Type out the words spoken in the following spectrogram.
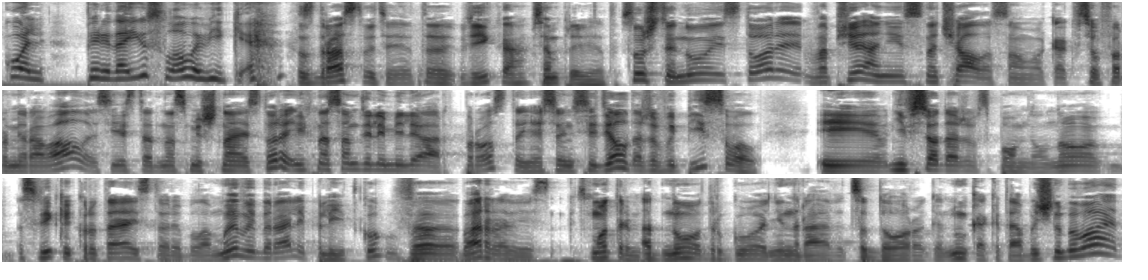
Коль, Передаю слово Вике. Здравствуйте, это Вика. Всем привет. Слушайте, ну истории, вообще они с начала самого, как все формировалось. Есть одна смешная история. Их на самом деле миллиард просто. Я сегодня сидел, даже выписывал. И не все даже вспомнил, но с Викой крутая история была. Мы выбирали плитку в бар «Ровесник». Смотрим, одно, другое не нравится, дорого. Ну, как это обычно бывает.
